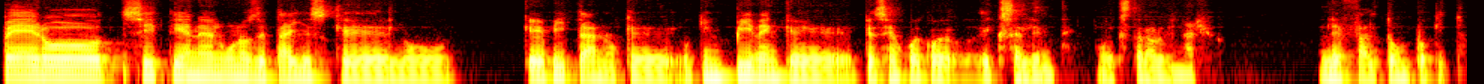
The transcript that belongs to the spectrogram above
pero sí tiene algunos detalles que lo que evitan o que, que impiden que, que, sea un juego excelente o extraordinario. Le faltó un poquito.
